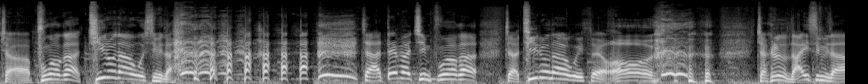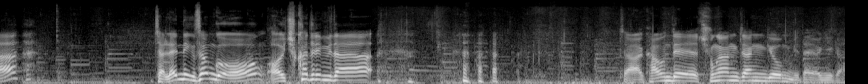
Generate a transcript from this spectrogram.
자 붕어가 뒤로 나오고 있습니다. 자 때마침 붕어가 자 뒤로 나오고 있어요. 어, 자 그래도 나이스입니다. 자 랜딩 성공. 어 축하드립니다. 자 가운데 중앙장교입니다 여기가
